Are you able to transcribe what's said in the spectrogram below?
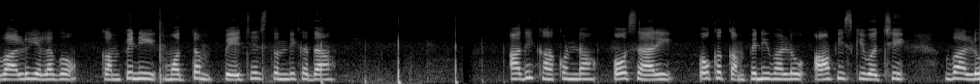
వాళ్ళు ఎలాగో కంపెనీ మొత్తం పే చేస్తుంది కదా. అది కాకుండా ఓసారి ఒక కంపెనీ వాళ్ళు ఆఫీస్కి వచ్చి వాళ్ళు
